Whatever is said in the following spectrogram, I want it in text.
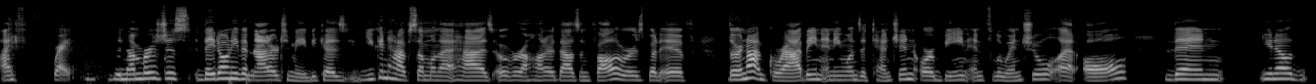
I Right. The numbers just they don't even matter to me because you can have someone that has over a hundred thousand followers, but if they're not grabbing anyone's attention or being influential at all, then you know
